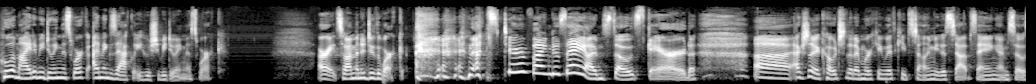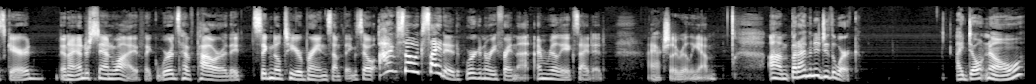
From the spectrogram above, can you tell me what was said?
who am I to be doing this work? I'm exactly who should be doing this work. All right, so I'm going to do the work. and that's terrifying to say. I'm so scared. Uh, actually, a coach that I'm working with keeps telling me to stop saying I'm so scared. And I understand why. Like, words have power, they signal to your brain something. So I'm so excited. We're going to reframe that. I'm really excited. I actually really am. Um, but I'm going to do the work. I don't know.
